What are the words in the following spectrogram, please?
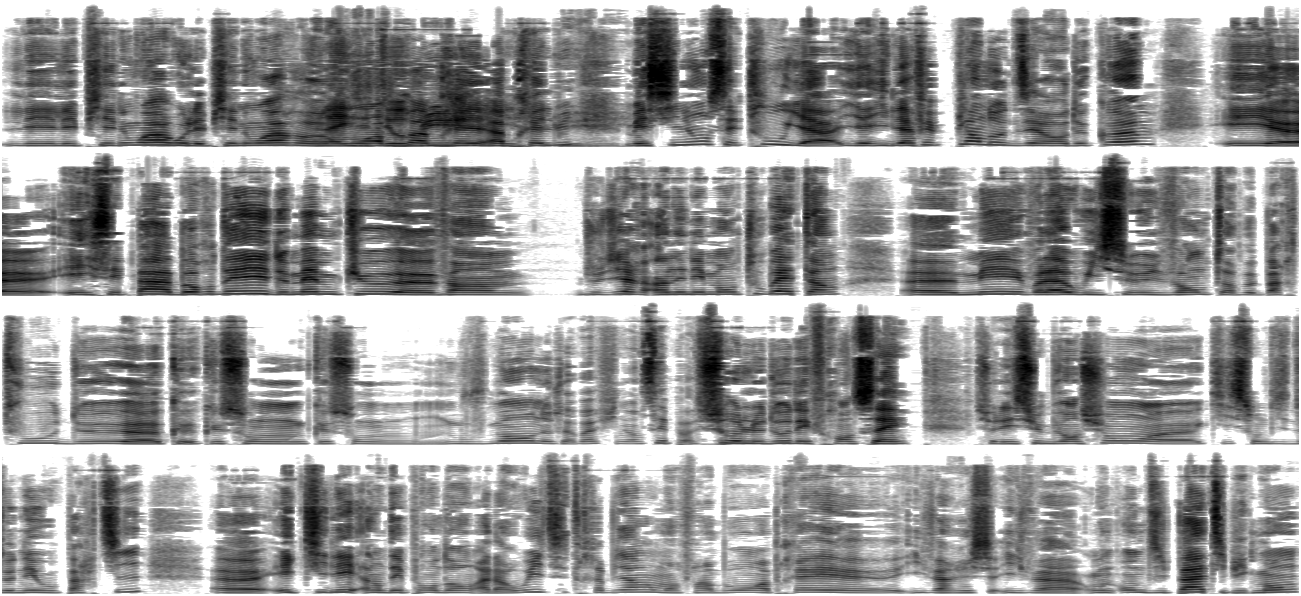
les, les pieds noirs ou les pieds noirs euh, ont après, obligés, après lui. oui. Mais sinon, c'est tout. Il y a, il y a, il a fait plein d'autres erreurs de com et, euh, et c'est pas abordé de même que, euh, enfin, je veux dire un élément tout bête, hein. Euh, mais voilà où il se vante un peu partout de euh, que, que son que son mouvement ne soit pas financé par- sur le dos des Français, sur les subventions euh, qui sont données aux partis euh, et qu'il est indépendant. Alors oui, c'est très bien, mais enfin bon, après euh, il va il va on, on ne dit pas typiquement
